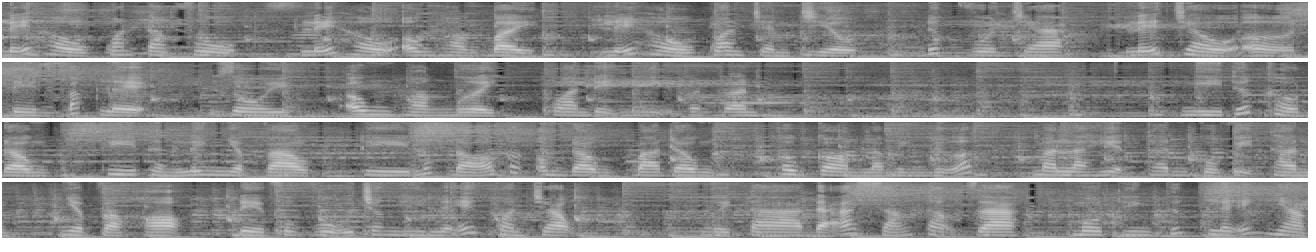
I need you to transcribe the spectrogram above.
lễ hầu quan tam phủ, lễ hầu ông Hoàng Bảy, lễ hầu quan Trần Triều, Đức Vua Cha, lễ chầu ở đền Bắc Lệ, rồi ông Hoàng Mười, quan đệ nhị vân vân. Nghi thức hầu đồng, khi thần linh nhập vào thì lúc đó các ông đồng, bà đồng không còn là mình nữa mà là hiện thân của vị thần nhập vào họ để phục vụ cho nghi lễ quan trọng. Người ta đã sáng tạo ra một hình thức lễ nhạc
